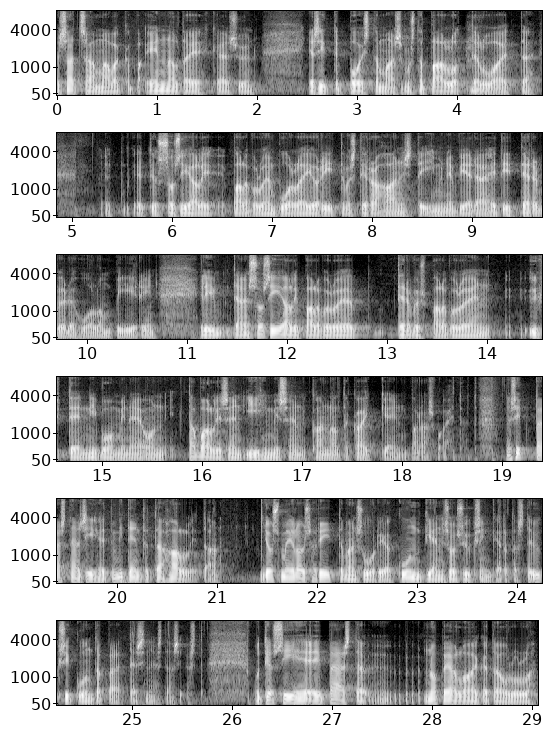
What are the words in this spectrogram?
satsaamaan vaikkapa ennaltaehkäisyyn ja sitten poistamaan sellaista pallottelua, että että et jos sosiaalipalvelujen puolella ei ole riittävästi rahaa, niin sitten ihminen viedään heti terveydenhuollon piiriin. Eli tämä sosiaalipalvelujen ja terveyspalvelujen yhteen nivominen on tavallisen ihmisen kannalta kaikkein paras vaihtoehto. Ja sitten päästään siihen, että miten tätä hallitaan. Jos meillä olisi riittävän suuria kuntia, niin se olisi yksinkertaista. Yksi kunta päättäisi näistä asioista. Mutta jos siihen ei päästä nopealla aikataululla,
